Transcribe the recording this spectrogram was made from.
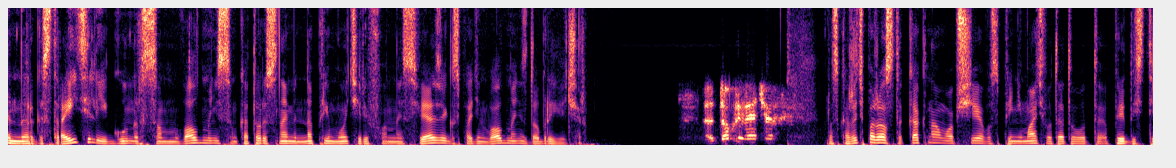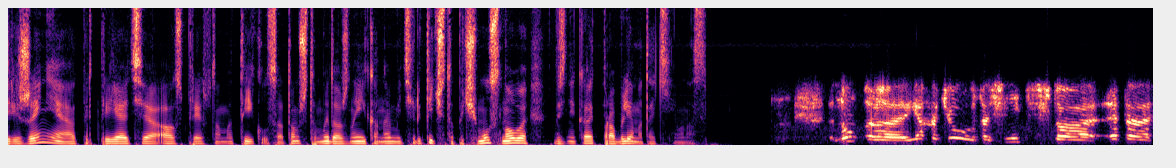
энергостроителей Гуннерсом Валдманисом, который с нами на прямой телефонной связи. Господин Валдманис, добрый вечер. Добрый вечер. Расскажите, пожалуйста, как нам вообще воспринимать вот это вот э, предостережение от предприятия Ауспрехтом и Тиклс о том, что мы должны экономить электричество? Почему снова возникают проблемы такие у нас? Ну, э, я хочу уточнить, что это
